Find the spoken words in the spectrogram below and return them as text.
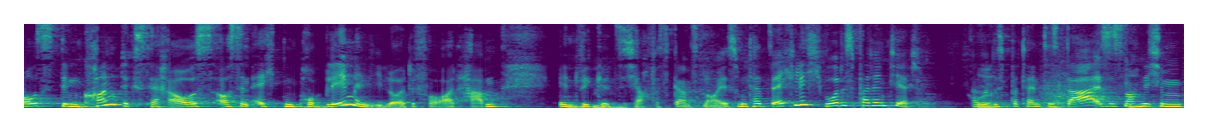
aus dem Kontext heraus, aus den echten Problemen, die, Leute vor Ort haben, entwickelt mhm. sich auch was ganz Neues. Und tatsächlich wurde es patentiert. Also cool. Das Patent ist da, es ist noch nicht im,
